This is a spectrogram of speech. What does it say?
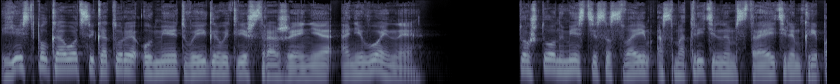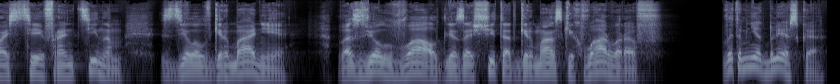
есть полководцы, которые умеют выигрывать лишь сражения, а не войны. То, что он вместе со своим осмотрительным строителем крепостей Фронтином сделал в Германии, возвел вал для защиты от германских варваров, в этом нет блеска.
